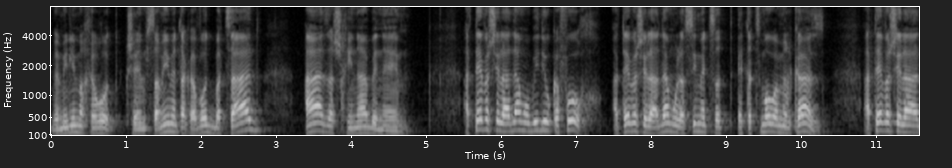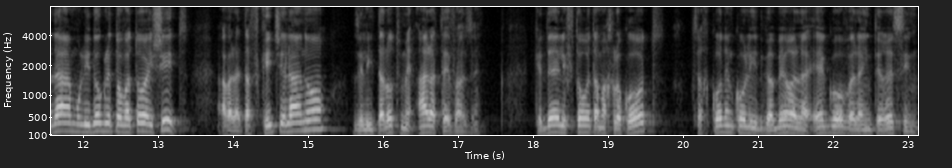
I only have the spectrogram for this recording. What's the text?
במילים אחרות, כשהם שמים את הכבוד בצד, אז השכינה ביניהם. הטבע של האדם הוא בדיוק הפוך. הטבע של האדם הוא לשים את, את עצמו במרכז. הטבע של האדם הוא לדאוג לטובתו האישית. אבל התפקיד שלנו זה להתעלות מעל הטבע הזה. כדי לפתור את המחלוקות, צריך קודם כל להתגבר על האגו ועל האינטרסים.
